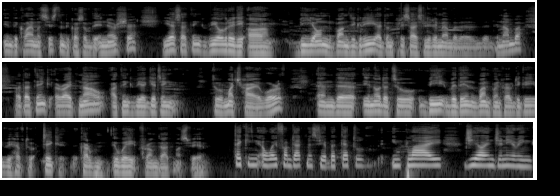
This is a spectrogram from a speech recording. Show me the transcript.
in the climate system because of the inertia yes i think we already are beyond one degree. I don't precisely remember the, the, the number but i think right now i think we are getting to a much higher world. And uh, in order to be within 1.5 degree we have to take carbon away from the atmosphere. Taking away from the atmosphere but that would imply geoengineering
